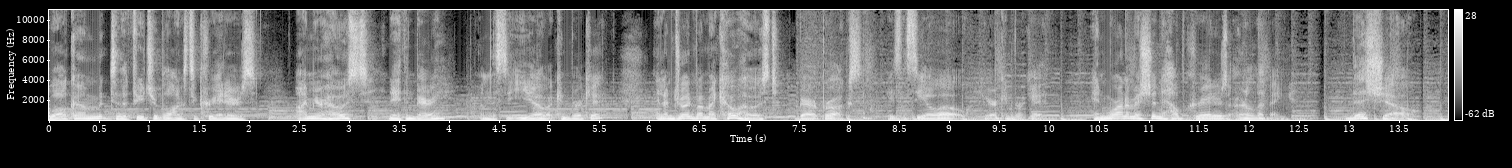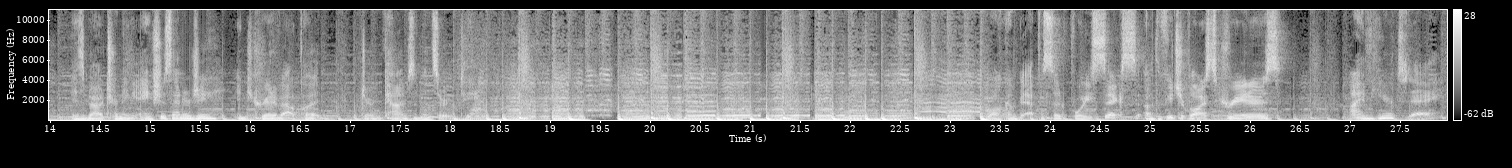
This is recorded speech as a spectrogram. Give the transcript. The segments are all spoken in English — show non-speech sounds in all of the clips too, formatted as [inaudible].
Welcome to The Future Belongs to Creators. I'm your host, Nathan Barry. I'm the CEO at ConvertKit, and I'm joined by my co host, Barrett Brooks. He's the COO here at ConvertKit. And we're on a mission to help creators earn a living. This show is about turning anxious energy into creative output during times of uncertainty. Welcome to episode 46 of The Future Belongs to Creators. I'm here today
